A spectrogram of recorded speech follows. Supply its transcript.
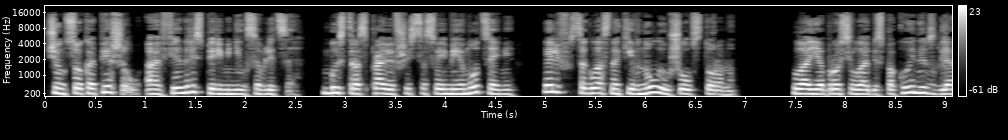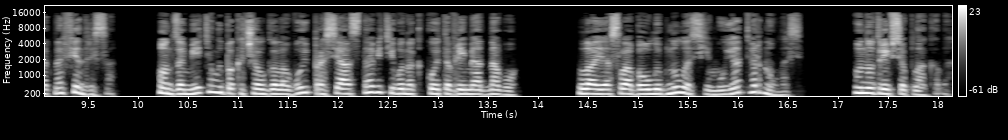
Чонсок опешил, а Фенрис переменился в лице. Быстро справившись со своими эмоциями, эльф согласно кивнул и ушел в сторону. Лая бросила обеспокоенный взгляд на Фенриса. Он заметил и покачал головой, прося оставить его на какое-то время одного. Лая слабо улыбнулась ему и отвернулась. Внутри все плакало.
